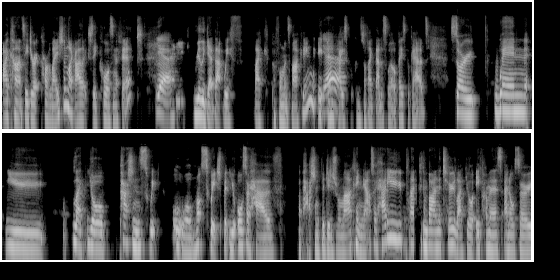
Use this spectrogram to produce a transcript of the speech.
I can't see direct correlation. Like I like to see cause and effect. Yeah. And you really get that with like performance marketing yeah. and Facebook and stuff like that as well, Facebook ads. So when you like your passion switch, well, not switch, but you also have a passion for digital marketing now. So how do you plan to combine the two, like your e-commerce and also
